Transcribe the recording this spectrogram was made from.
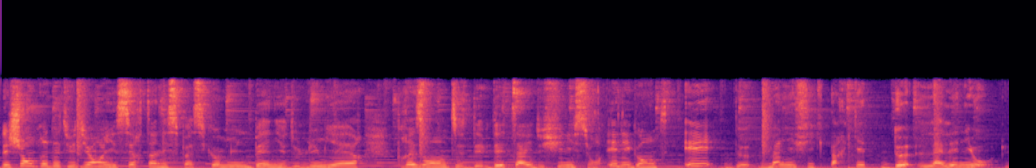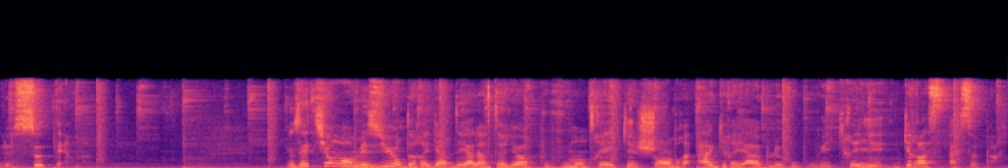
Les chambres d'étudiants et certains espaces communs baignent de lumière, présentent des détails de finition élégante et de magnifiques parquets de l'Alegno, le sauterne. Nous étions en mesure de regarder à l'intérieur pour vous montrer quelle chambre agréable vous pouvez créer grâce à ce parquet.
